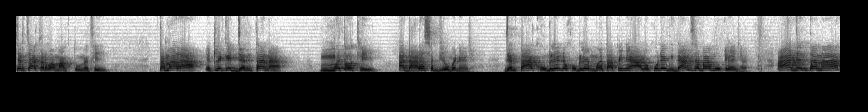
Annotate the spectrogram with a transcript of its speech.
ચર્ચા કરવા માંગતું નથી. તમારા એટલે કે જનતાના મતોથી આ ધારાસભ્યો બને છે. જનતા ખોબલે ને ખોબલે મત આપીને આ લોકોને વિધાનસભા મોકલે છે. આ જનતાના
